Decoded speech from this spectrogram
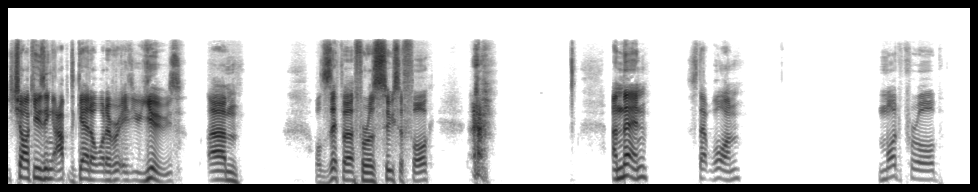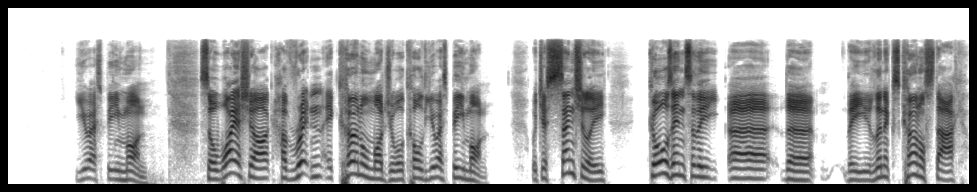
Shark using apt-get or whatever it is you use. Um, or zypper for us SUSE folk. And then, step one, modprobe USB mon. So Wireshark have written a kernel module called USB mon, which essentially goes into the uh, the the Linux kernel stack,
